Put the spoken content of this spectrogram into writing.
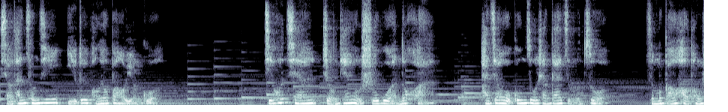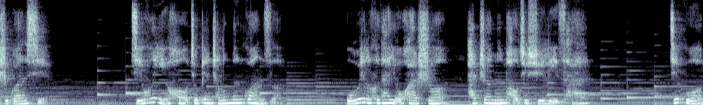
小谭曾经也对朋友抱怨过。结婚前整天有说不完的话，还教我工作上该怎么做，怎么搞好同事关系。结婚以后就变成了闷罐子，我为了和他有话说，还专门跑去学理财。结果，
